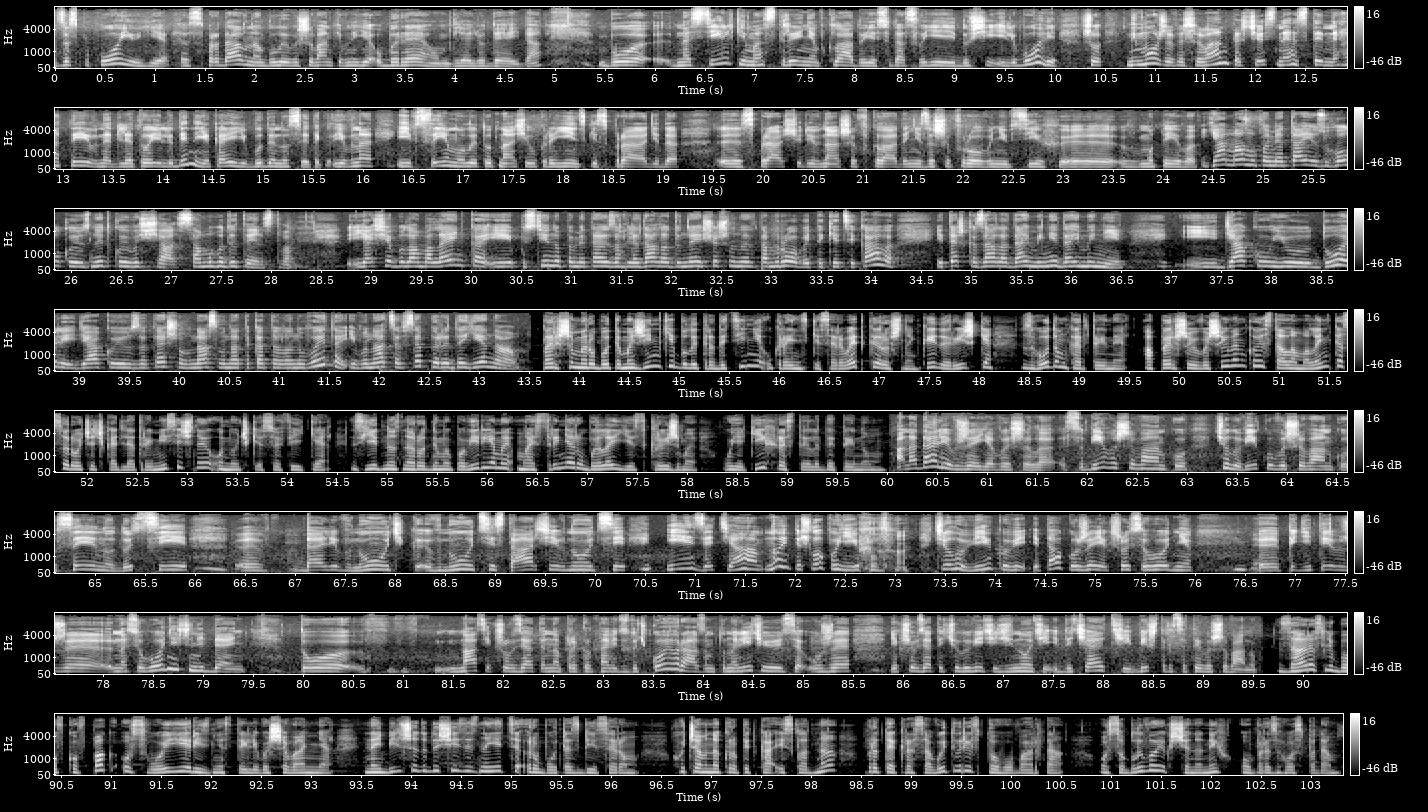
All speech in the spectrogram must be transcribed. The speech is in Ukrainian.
заспокоює. Справдавно були вишиванки, вони є оберегом для людей. Да? Бо настільки майстриня вкладує сюди своєї душі і любові, що не може вишиванка щось нести негативне для тої людини, яка її буде носити. І вона і в символи тут наші українські з прадіда, е, наших вкладені, зашифровані всіх е, в мотивах. Я маму пам'ятаю з голкою, з ниткою весь час, з самого дитинства. Я ще була маленька і постійно пам'ятаю, заглядала до неї, що ж вона там робить таке цікаве, і теж казала: дай мені, дай мені. І дякую долі, дякую за те, що в нас вона така талановита, і вона це все передає нам. Першими роботами жінки були традиційні українські серветки, рушники, доріжки, згодом картини. А першою вишиванкою стала маленька сорочечка для тримісячної онучки Софійки. Згідно з народними повір'ями, майстриня робила її з крижми, у якій хрестили дитину. А надалі вже я вишила собі вишиванку, чоловіку вишиванку, сину, дочці, е, далі внучки, внуці, старшій внуці і зятям. Ну і пішло-поїхало чоловікові. І так, уже, якщо сьогодні е, підійти вже на сьогоднішній день, то нас, якщо взяти, наприклад, навіть з дочкою разом, то налічується уже, якщо взяти чоловічі, жіночі і дитячі, більш 30 вишиванок. Зараз Любов Ковпак освоює різні стилі вишивання. Найбільше до душі зізнається робота з бісером. Хоча вона кропітка і складна, проте краса витворів того варта, особливо якщо на них образ Господа.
